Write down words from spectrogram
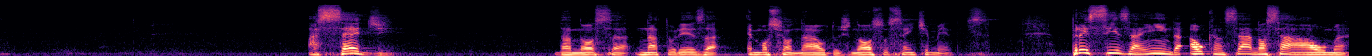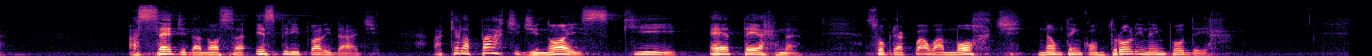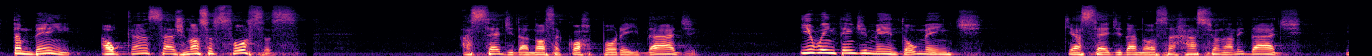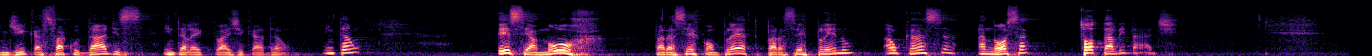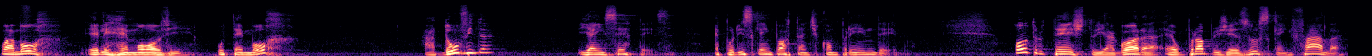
a sede da nossa natureza emocional, dos nossos sentimentos. Precisa ainda alcançar a nossa alma, a sede da nossa espiritualidade, aquela parte de nós que é eterna, sobre a qual a morte não tem controle nem poder. Também alcança as nossas forças, a sede da nossa corporeidade, e o entendimento, ou mente, que é a sede da nossa racionalidade, indica as faculdades intelectuais de cada um. Então, esse amor, para ser completo, para ser pleno, alcança a nossa totalidade. O amor, ele remove o temor, a dúvida e a incerteza. É por isso que é importante compreendê-lo. Outro texto, e agora é o próprio Jesus quem fala,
